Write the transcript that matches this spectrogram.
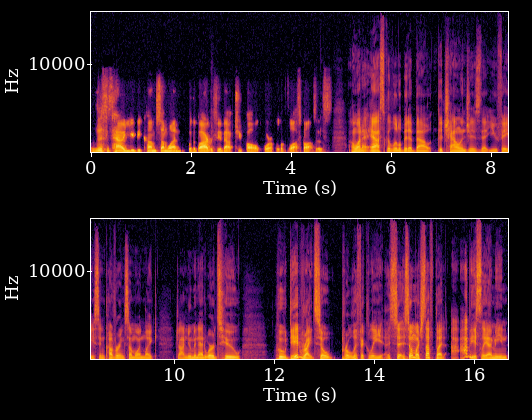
this is how you become someone with a biography about you called Oracle of Lost Causes. I want to ask a little bit about the challenges that you face in covering someone like John Newman Edwards, who who did write so prolifically, so, so, much stuff. But obviously, I mean,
